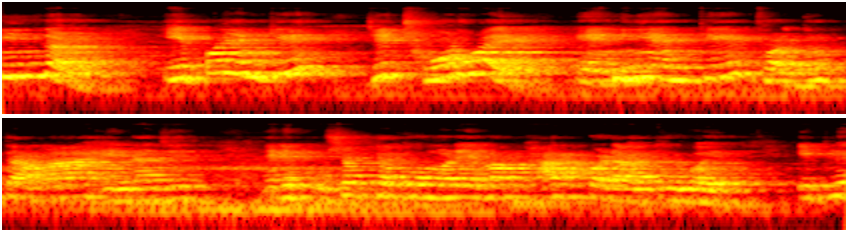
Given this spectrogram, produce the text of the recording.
નીંદણ, એ પણ એમ કે જે છોડ હોય, એની એમ કે ફળદ્રુપતામાં એના જે એને પોષક તત્વો મળે, એમાં ભાગ પડાવતું હોય. એટલે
